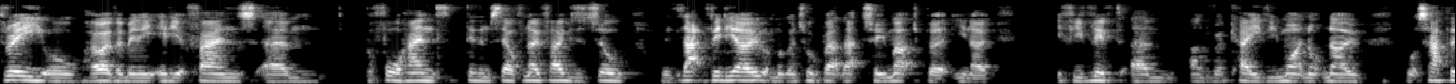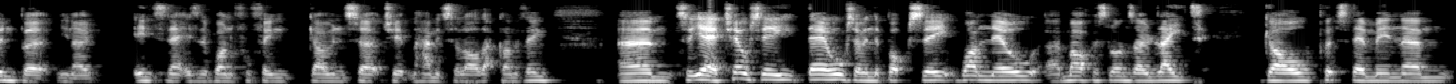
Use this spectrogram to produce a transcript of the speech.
three or however many idiot fans um, beforehand did themselves no favours at all with that video. I'm not going to talk about that too much, but you know, if you've lived um, under a cave, you might not know what's happened. But you know, internet is a wonderful thing. Go and search it, Mohamed Salah, that kind of thing. Um, so yeah, Chelsea, they're also in the box seat, one 0 uh, Marcos Alonso late goal puts them in um,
